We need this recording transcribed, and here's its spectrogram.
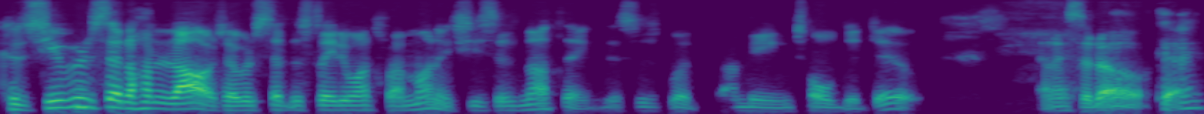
Because she would have said $100. I would have said, This lady wants my money. She says, Nothing. This is what I'm being told to do. And I said, "Oh, okay."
